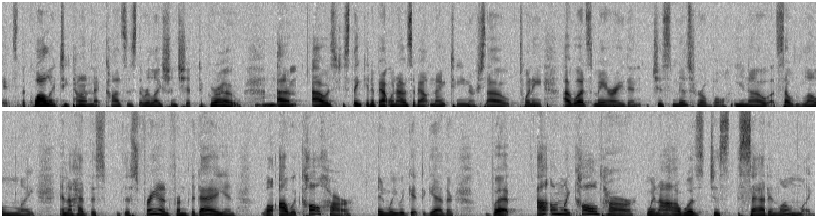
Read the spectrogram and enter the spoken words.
It's the quality time that causes the relationship to grow. Mm-hmm. Um, I was just thinking about when I was about 19 or so, 20, I was married and just miserable, you know, so lonely. And I had this this friend from the day, and well, I would call her, and we would get together, but I only called her when I was just sad and lonely.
